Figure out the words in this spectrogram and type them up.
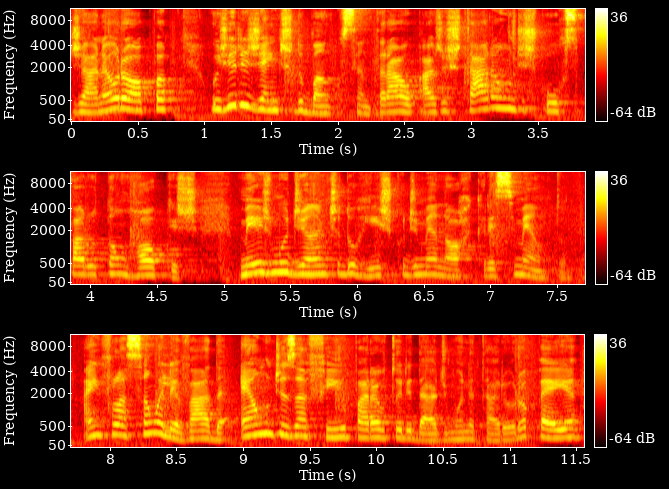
Já na Europa, os dirigentes do Banco Central ajustaram o discurso para o tom hawkish, mesmo diante do risco de menor crescimento. A inflação elevada é um desafio para a autoridade monetária europeia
